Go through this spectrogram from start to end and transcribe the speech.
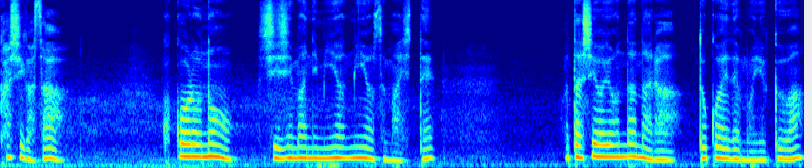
歌詞がさ心のしじまに身を身を澄まして私を呼んだならどこへでも行くわ。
